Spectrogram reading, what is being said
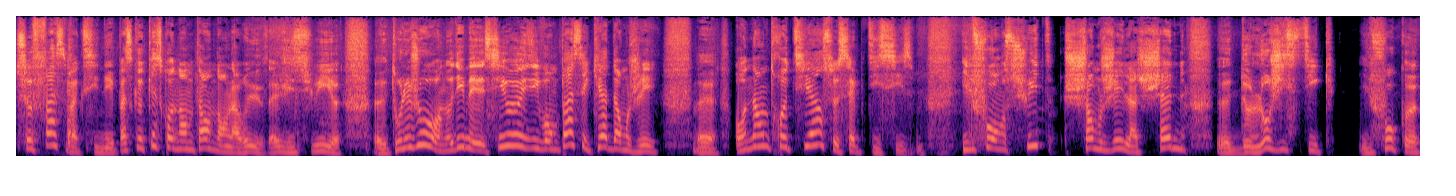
se fassent vacciner. Parce que qu'est-ce qu'on entend dans la rue? J'y suis euh, euh, tous les jours. On nous dit, mais si eux, ils y vont pas, c'est qu'il y a danger. Euh, on entretient ce scepticisme. Il faut ensuite changer la chaîne de logistique Il faut que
